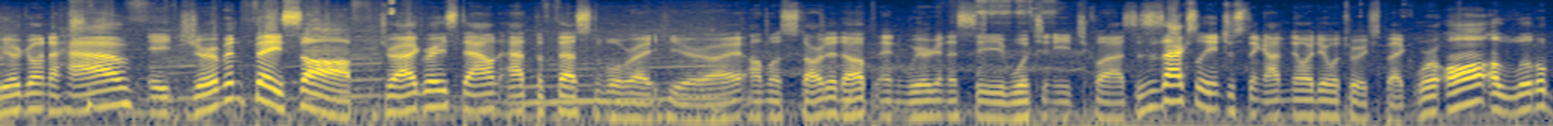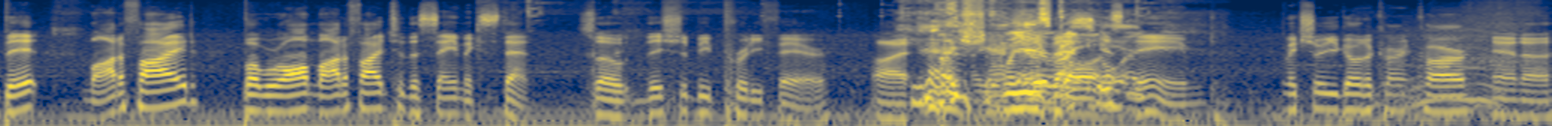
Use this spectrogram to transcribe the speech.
Uno. We are going to have a German face-off drag race down at the festival right here. All right, I'm gonna start it up, and we're gonna see which in each class. This is actually interesting. I have no idea what to expect. We're all a little bit modified, but we're all modified to the same extent. So this should be pretty fair. All right. Nice The When you event is named make sure you go to current car and uh,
